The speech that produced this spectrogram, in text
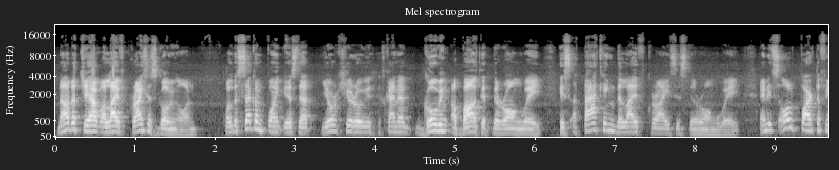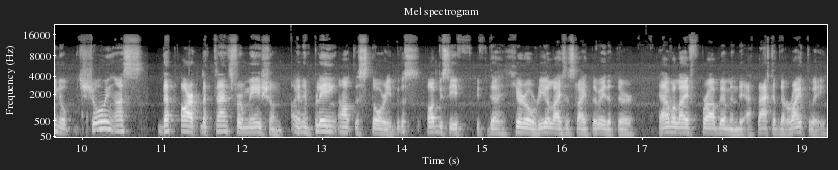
now that you have a life crisis going on, well, the second point is that your hero is kind of going about it the wrong way. He's attacking the life crisis the wrong way, and it's all part of you know showing us that arc, that transformation, and in playing out the story. Because obviously, if, if the hero realizes right away that they have a life problem and they attack it the right way,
